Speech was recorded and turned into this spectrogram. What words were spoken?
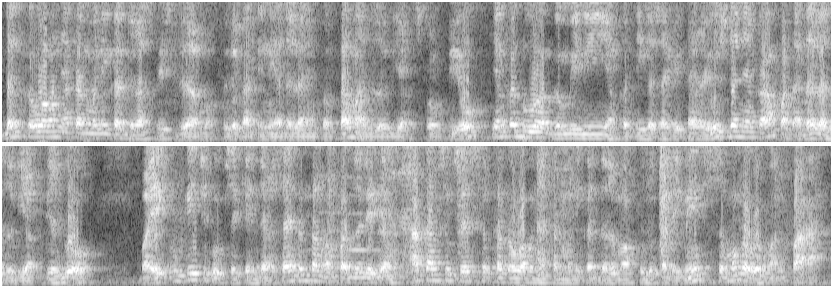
dan keuangannya akan meningkat drastis dalam waktu dekat ini adalah yang pertama zodiak Scorpio, yang kedua Gemini, yang ketiga Sagittarius, dan yang keempat adalah zodiak Virgo. Baik, mungkin cukup sekian dari saya tentang empat zodiak yang akan sukses serta keuangannya akan meningkat dalam waktu dekat ini. Semoga bermanfaat.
